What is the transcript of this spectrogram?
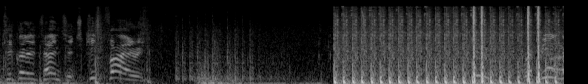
tactical advantage. Keep firing. We're being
